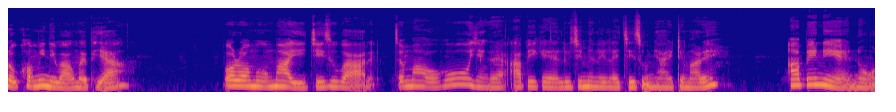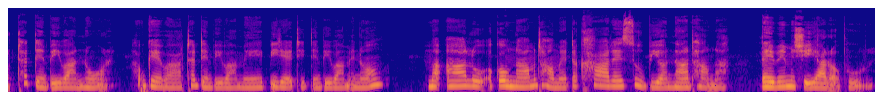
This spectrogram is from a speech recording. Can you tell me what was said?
လို့ခေါ်မိနေပါဦးမယ်ဖေ။ပေါ်တော်မူအမကြီးကျေးဇူးပါတဲ့။ကျမကိုဟိုးရင်ကလေးအားပေးခဲ့တဲ့လူကြီးမင်းလေးလည်းကျေးဇူးအများကြီးတင်ပါတယ်။အားပေးနေရဲ့နော်ထပ်တင်ပေးပါနော်တဲ့။ဟုတ်ကဲ့ပါထပ်တင်ပေးပါမယ်ပြီးတဲ့အထိတင်ပေးပါမယ်နော်။ မအားလို့အကုန်နားမထောင်မဲတခါတည်းစုပြီးတော့နားထောင်တာလေပင်မရှိရတော့ဘူးတဲ့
